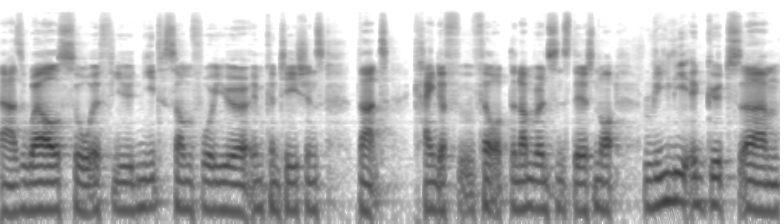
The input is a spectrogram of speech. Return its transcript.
as well. So if you need some for your Impcantations, that kind of fill up the number. And since there's not really a good um,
